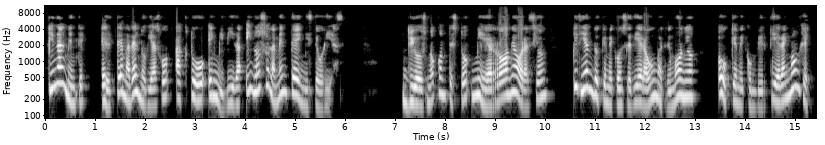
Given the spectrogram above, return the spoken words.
Finalmente, el tema del noviazgo actuó en mi vida y no solamente en mis teorías. Dios no contestó mi errónea oración pidiendo que me concediera un matrimonio o que me convirtiera en monje,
